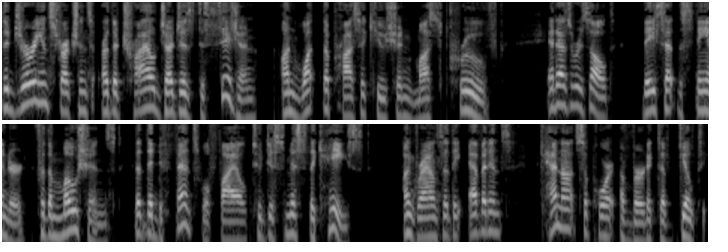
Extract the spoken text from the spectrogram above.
the jury instructions are the trial judge's decision on what the prosecution must prove. And as a result, they set the standard for the motions that the defense will file to dismiss the case on grounds that the evidence cannot support a verdict of guilty.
